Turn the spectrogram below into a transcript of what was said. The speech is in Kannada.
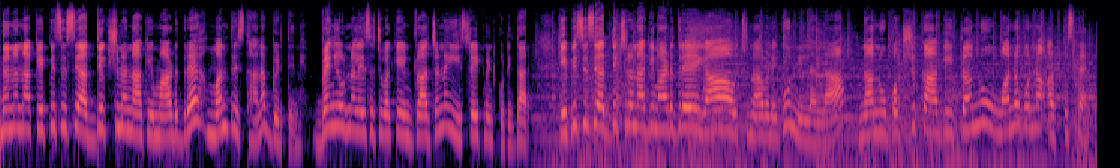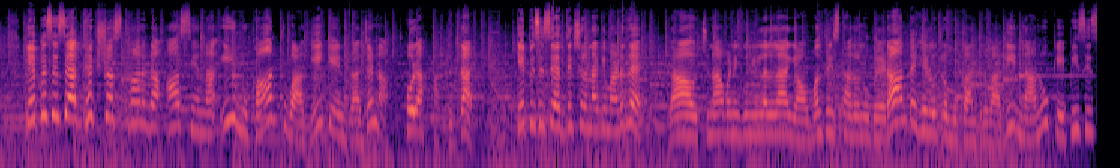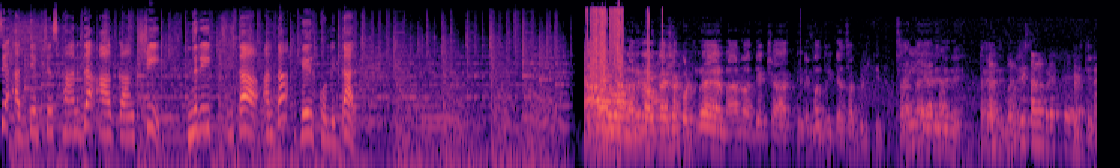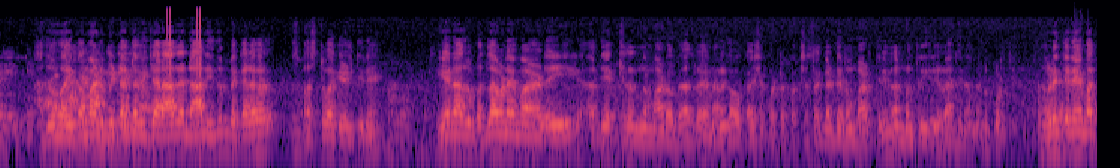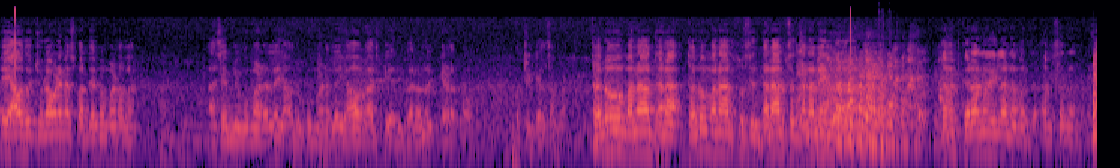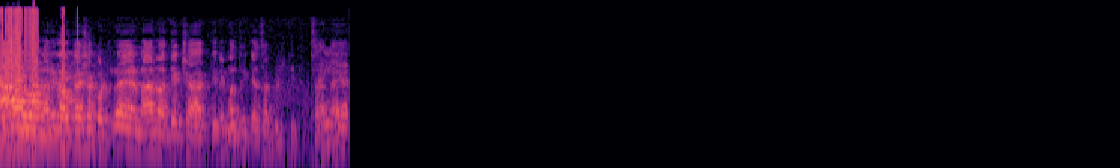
ನನ್ನನ್ನ ಕೆಪಿಸಿಸಿ ಅಧ್ಯಕ್ಷನನ್ನಾಗಿ ಮಾಡಿದ್ರೆ ಮಂತ್ರಿ ಸ್ಥಾನ ಬಿಡ್ತೇನೆ. ಬೆಂಗಳೂರಿನಲ್ಲಿ ಸಚಿವ ಕೆ ಎನ್ ರಾಜಣ್ಣ ಈ ಸ್ಟೇಟ್ಮೆಂಟ್ ಕೊಟ್ಟಿದ್ದಾರೆ. ಕೆಪಿಸಿಸಿ ಅಧ್ಯಕ್ಷರನ್ನಾಗಿ ಮಾಡಿದ್ರೆ ಯಾವ ಚುನಾವಣೆಗೂ ನಿಲ್ಲಲ್ಲ. ನಾನು ಪಕ್ಷಕ್ಕಾಗಿ ತನ್ನು ಮನವನ್ನ ಅರ್ಪಿಸ್ತೇನೆ. ಕೆಪಿಸಿಸಿ ಅಧ್ಯಕ್ಷ ಸ್ಥಾನದ ಆಸೆಯನ್ನ ಈ ಮುಖಾಂತರವಾಗಿ ಕೆ ಎನ್ ರಾಜಣ್ಣ ಹೊರ ಹಾಕಿದ್ದಾರೆ ಕೆಪಿಸಿಸಿ ಅಧ್ಯಕ್ಷರನ್ನಾಗಿ ಮಾಡಿದ್ರೆ ಯಾವ ಚುನಾವಣೆಗೂ ನಿಲ್ಲಲ್ಲ ಯಾವ ಮಂತ್ರಿ ಸ್ಥಾನನೂ ಬೇಡ ಅಂತ ಹೇಳೋದ್ರ ಮುಖಾಂತರವಾಗಿ ನಾನು ಕೆಪಿಸಿಸಿ ಅಧ್ಯಕ್ಷ ಸ್ಥಾನದ ಆಕಾಂಕ್ಷಿ ನಿರೀಕ್ಷಿತ ಅಂತ ಹೇಳ್ಕೊಂಡಿದ್ದಾರೆ. ಯಾರು ನನಗೆ ಅವಕಾಶ ಕೊಟ್ರೆ ನಾನು ಅಧ್ಯಕ್ಷ ಆಗ್ತೀನಿ ಮಂತ್ರಿ ಕೆಲಸ ಬಿಡ್ತೀನಿ. ಸರ್ ತಯಾರಿದ್ದೀನಿ ಬಿಡ್ತೀನಿ. ಅದು ಹೈಕಮಾಂಡ್ ಬಿಟ್ಟಂತ ವಿಚಾರ ಆದ್ರೆ ನಾನು ಇದನ್ನ ಬೇಕಾದ್ರೆ ಸ್ಪಷ್ಟವಾಗಿ ಹೇಳ್ತೀನಿ. ಏನಾದ್ರೂ ಬದಲಾವಣೆ ಮಾಡಿ ಅಧ್ಯಕ್ಷರನ್ನು ಮಾಡೋದಾದ್ರೆ ನನಗೆ ಅವಕಾಶ ಕೊಟ್ಟ ಪಕ್ಷ ಸಂಘಟನೆನೂ ಮಾಡ್ತೀನಿ, ನಾನು ಮಂತ್ರಿಗಿರಿ ರಾಜೀನಾಮೆನೂ ಕೊಡ್ತೀನಿ. ನೋಡಿದ್ದೇನೆ ಮತ್ತೆ ಯಾವುದು ಚುನಾವಣೆನ ಸ್ಪರ್ಧೆನೂ ಮಾಡಲ್ಲ. ಅಸೆಂಬ್ಲಿಗೂ ಮಾಡಲ್ಲ, ಯಾವುದಕ್ಕೂ ಮಾಡಲ್ಲ, ಯಾವ ರಾಜಕೀಯ ಅಧಿಕಾರನೂ ಕೇಳಕ್ಕ ಪಕ್ಷ ಕೆಲಸ ಮಾಡ್ತೀನಿ ತನು ಮನ ಧನ, ತನು ಮನ ಅರ್ಪಿಸಿ ಧನ ಅರ್ಪಿಸೋ ಧನನೇ ಇಲ್ಲ ಧನದ ಕರನೂ ಇಲ್ಲ ನಮ್ಮ ಅರ್ಸನ ಯಾರು ನನಗೆ ಅವಕಾಶ ಕೊಟ್ರೆ ನಾನು ಅಧ್ಯಕ್ಷ ಆಗ್ತೀನಿ, ಮಂತ್ರಿ ಕೆಲಸ ಬಿಡ್ತೀನಿ.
